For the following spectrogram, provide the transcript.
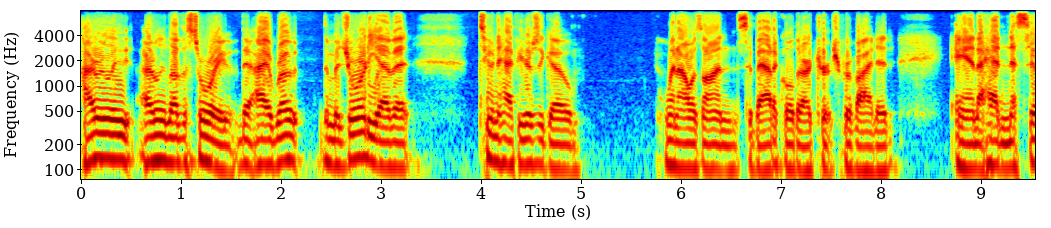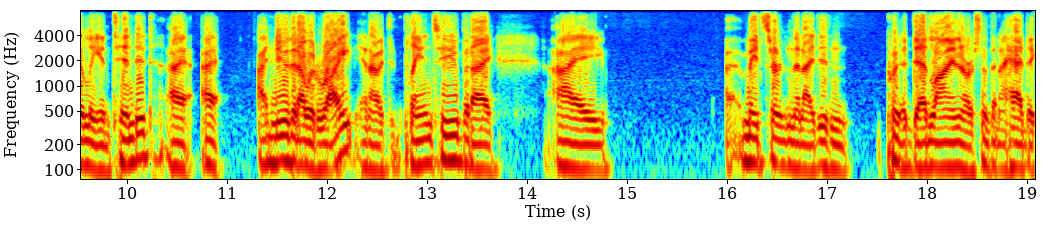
i really i really love the story. I wrote the majority of it two and a half years ago when i was on sabbatical that our church provided. And i hadn't necessarily intended i, I knew that i would write and i would plan to but i i I made certain that I didn't put a deadline or something I had to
